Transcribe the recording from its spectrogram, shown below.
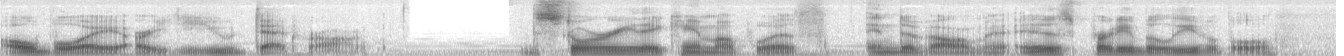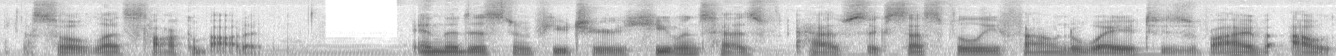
oh boy, are you dead wrong. The story they came up with in development is pretty believable, so let's talk about it. In the distant future, humans has have successfully found a way to survive out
